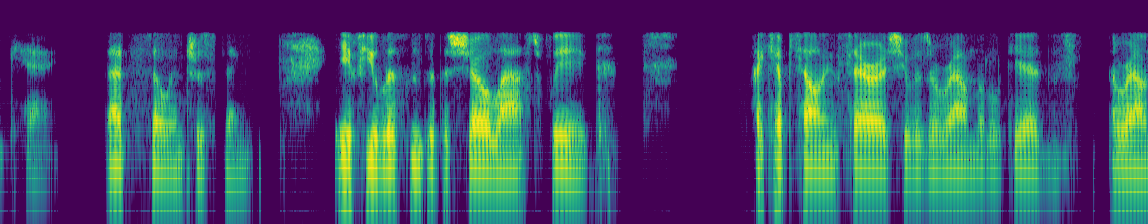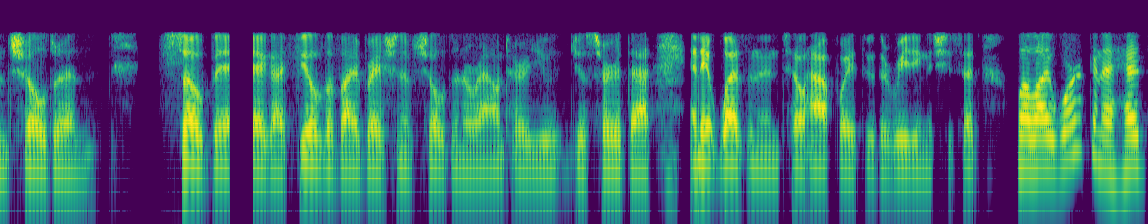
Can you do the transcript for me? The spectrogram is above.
Okay. That's so interesting. If you listened to the show last week, I kept telling Sarah she was around little kids, around children. So big. I feel the vibration of children around her. You just heard that. And it wasn't until halfway through the reading that she said, Well, I work in a Head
